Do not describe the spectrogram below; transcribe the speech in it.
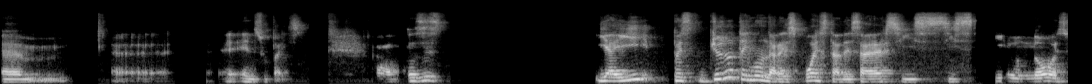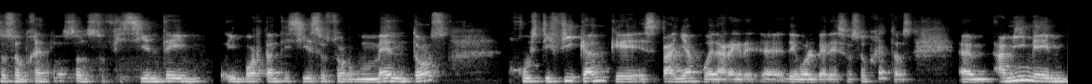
Em, eh, en su país. Entonces, y ahí, pues yo no tengo una respuesta de saber si, si, o no esos objetos son suficientemente importantes, si esos argumentos justifican que España pueda eh, devolver esos objetos. Em, a mí me,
